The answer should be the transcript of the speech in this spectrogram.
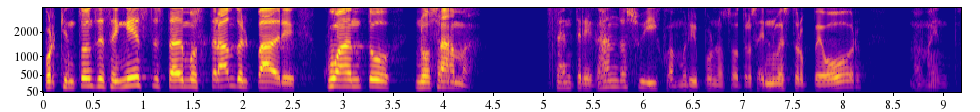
porque entonces en esto está demostrando el Padre cuánto nos ama. Está entregando a su Hijo a morir por nosotros en nuestro peor momento.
